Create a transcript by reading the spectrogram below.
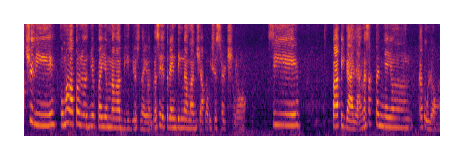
Actually, kung makapanood niyo pa yung mga videos na yon kasi trending naman siya kung isi-search nyo. Si Papi Galang, nasaktan niya yung katulong.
